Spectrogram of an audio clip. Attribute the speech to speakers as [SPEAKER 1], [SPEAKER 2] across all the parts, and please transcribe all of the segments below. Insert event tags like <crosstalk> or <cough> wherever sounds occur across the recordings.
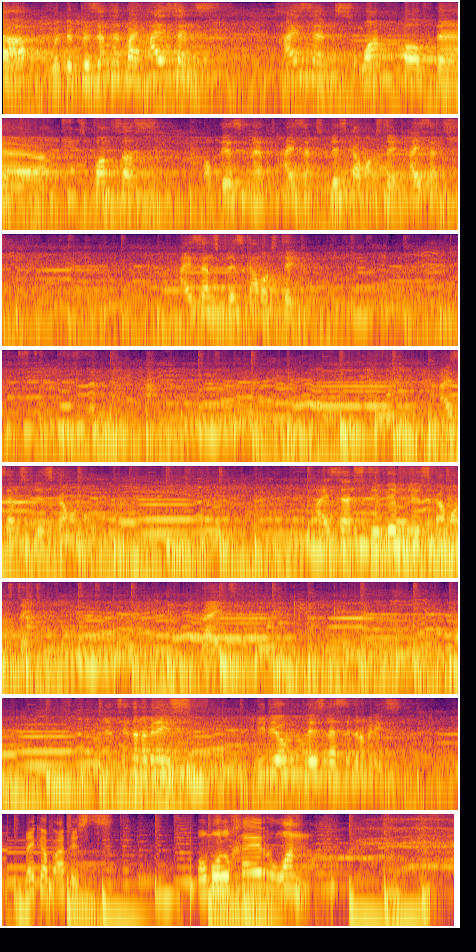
[SPEAKER 1] will be presented by Hisense. Hisense, one of the sponsors of this event. Hisense, please come on stage. Hisense. Hisense, please come on stage. Hisense, please come on. Hisense TV, please come on stage. Right. Let's see the nominees. Video, please, let's see the nominees. Makeup artists. Umul Khair 1.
